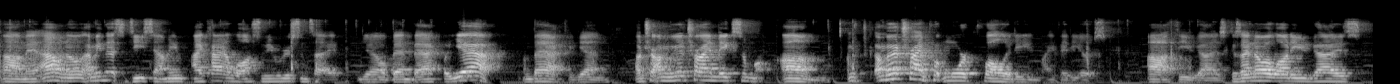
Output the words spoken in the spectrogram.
Uh, man, I don't know. I mean, that's decent. I mean, I kind of lost viewers since I, you know, been back. But yeah, I'm back again. I'll try. I'm gonna try and make some. Um, I'm, I'm gonna try and put more quality in my videos uh, for you guys because I know a lot of you guys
